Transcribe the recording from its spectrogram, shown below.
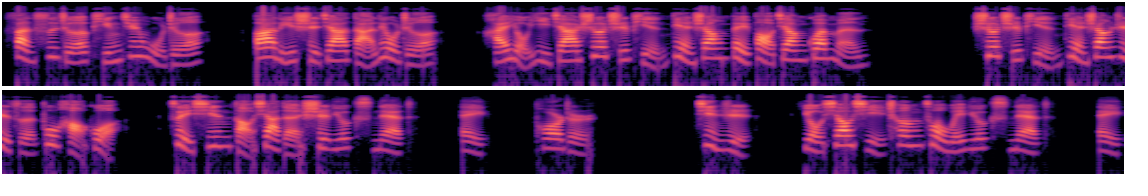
范思哲平均五折，巴黎世家打六折，还有一家奢侈品电商被曝将关门。奢侈品电商日子不好过，最新倒下的是 Uxnet。A Porter。近日有消息称，作为 Uxnet。A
